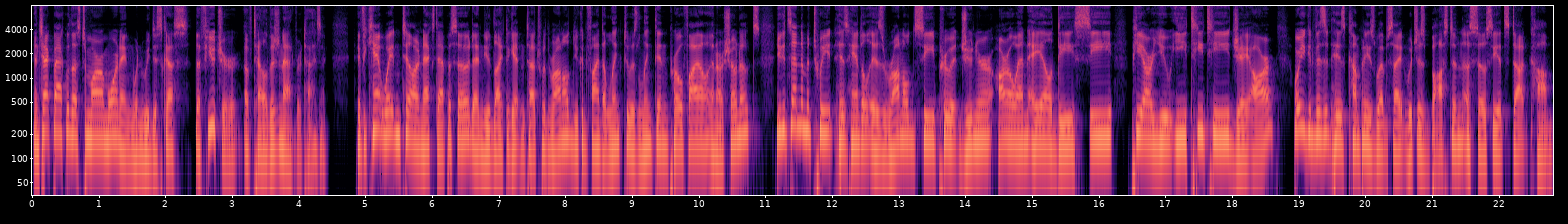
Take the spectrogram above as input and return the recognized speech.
and check back with us tomorrow morning when we discuss the future of television advertising. If you can't wait until our next episode and you'd like to get in touch with Ronald, you can find a link to his LinkedIn profile in our show notes. You can send him a tweet. His handle is Ronald C. Pruett Jr., R O N A L D C P R U E T T J R. Or you can visit his company's website, which is bostonassociates.com.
